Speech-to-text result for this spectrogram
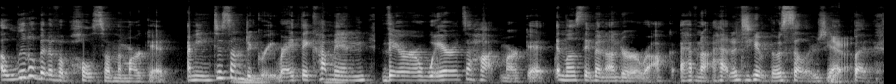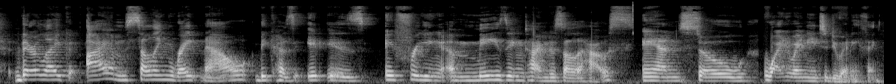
a little bit of a pulse on the market. I mean, to some mm-hmm. degree, right? They come in, they're aware it's a hot market, unless they've been under a rock. I have not had any of those sellers yet, Yeah. but they're like, I am selling right now because it is a freaking amazing time to sell a house. And so, why do I need to do anything?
